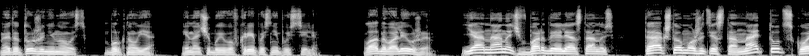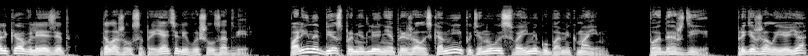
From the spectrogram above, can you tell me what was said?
«Это тоже не новость», — буркнул я. «Иначе бы его в крепость не пустили. Ладно, вали уже. Я на ночь в борделе останусь. «Так что можете стонать тут, сколько влезет», — доложился приятель и вышел за дверь. Полина без промедления прижалась ко мне и потянулась своими губами к моим. «Подожди», — придержал ее я,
